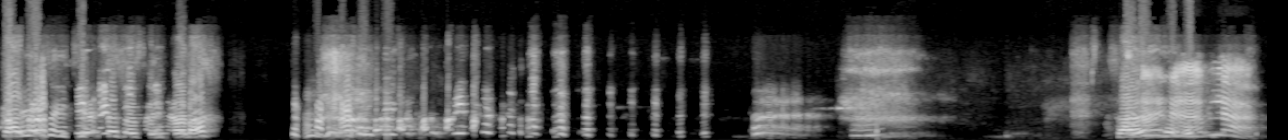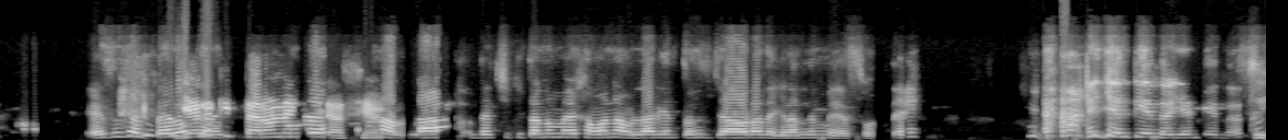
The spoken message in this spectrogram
Cállate y siéntese, señora. ¿Sabes Ana, qué? habla. Ese es el pedo Ya que le quitaron la no me invitación. dejaban hablar, de chiquita no me dejaban hablar y entonces ya ahora de grande me solté. ya entiendo, ya entiendo. Sí.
